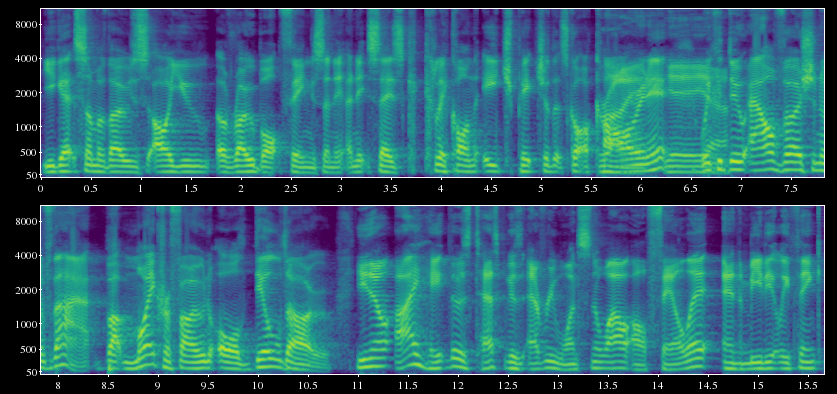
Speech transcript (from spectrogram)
you get some of those "Are you a robot?" things, and it and it says click on each picture that's got a car Right. in it. Yeah, yeah, We yeah. could do our version of that, but microphone or dildo. You know, I hate those tests because every once in a while I'll fail it and immediately think,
